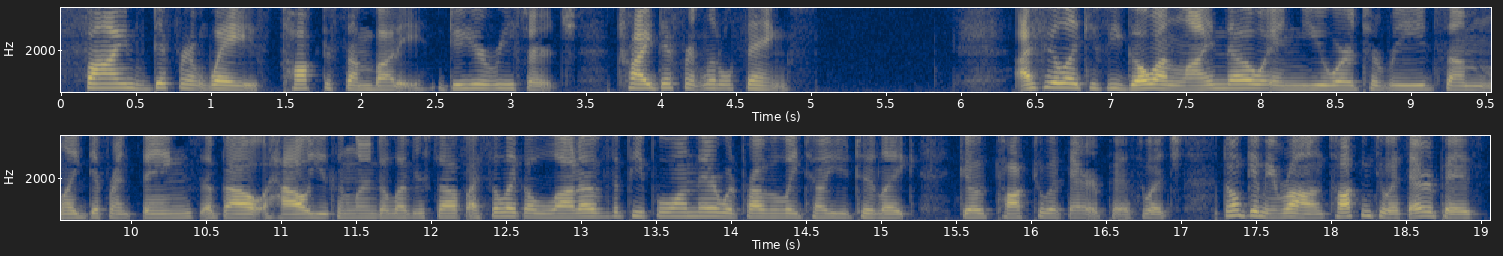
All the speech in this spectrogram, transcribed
Find different ways, talk to somebody, do your research, try different little things. I feel like if you go online though and you were to read some like different things about how you can learn to love yourself, I feel like a lot of the people on there would probably tell you to like go talk to a therapist, which don't get me wrong, talking to a therapist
